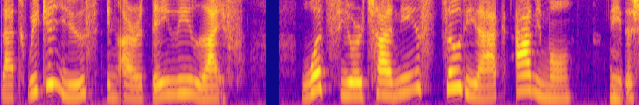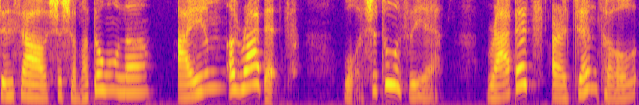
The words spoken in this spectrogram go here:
that we can use in our daily life. What's your Chinese zodiac animal? 你的生肖是什么动物呢？I am a rabbit. 我是兔子耶。Rabbits are gentle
